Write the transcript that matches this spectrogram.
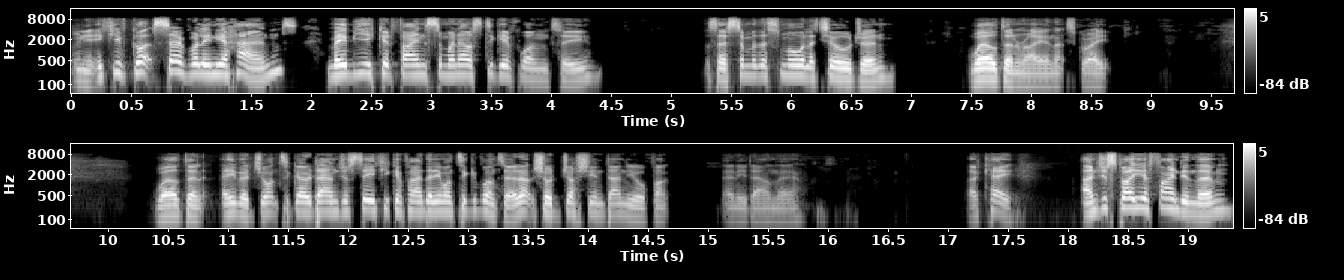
If you've got several in your hands, maybe you could find someone else to give one to. So, some of the smaller children. Well done, Ryan. That's great. Well done. Ava, do you want to go down just see if you can find anyone to give one to? I'm not sure Joshy and Daniel any down there. Okay. And just while you're finding them,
